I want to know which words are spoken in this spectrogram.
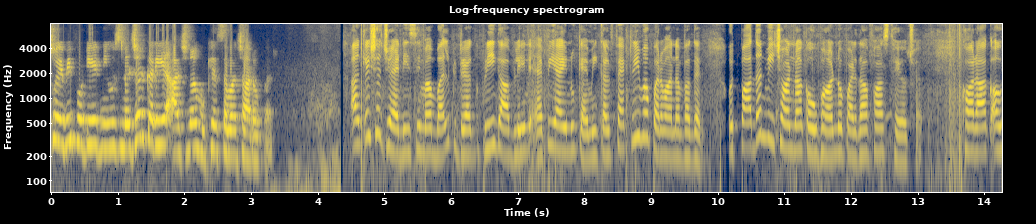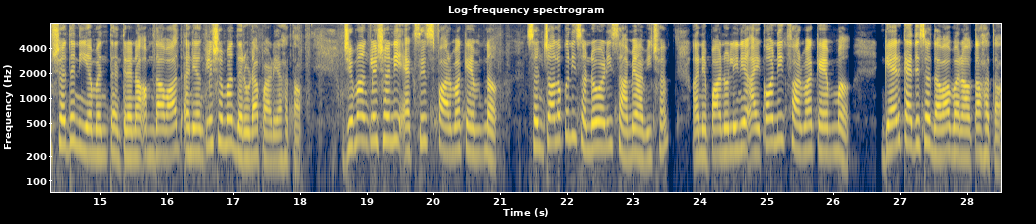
છો એબી ફોર્ટી ન્યૂઝ. નજર કરીએ આજના મુખ્ય સમાચારો પર. અંકલેશ્વર જેડીસીમાં બલ્ક ડ્રગ પ્રી ગાબલિન એપીઆઈનું કેમિકલ ફેક્ટરીમાં પરવાના વગર ઉત્પાદન વિચારના કૌભાંડનો પર્દાફાશ થયો છે. ખોરાક, ઔષધ નિયમન તંત્રના અમદાવાદ અને અંકલેશ્વરમાં દરોડા પાડ્યા હતા. જેમાં અંકલેશ્વરની એક્સિસ ફાર્મા કેમ્પના સંચાલકોની સંડોવણી સામે આવી છે અને પાનોલીની આઇકોનિક ફાર્મા કેમ્પમાં ગેરકાયદેસર દવા બનાવતા હતા.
